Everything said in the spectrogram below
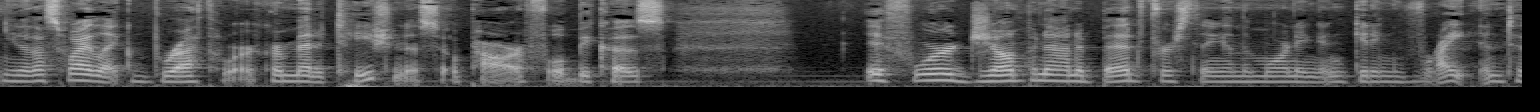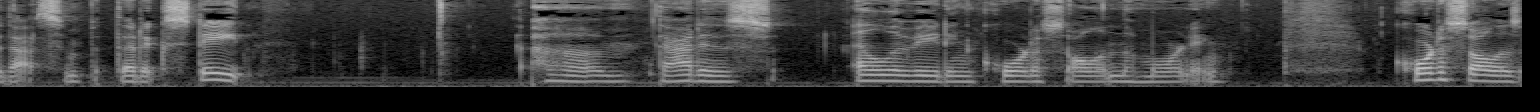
you know, that's why like breath work or meditation is so powerful because if we're jumping out of bed first thing in the morning and getting right into that sympathetic state, um, that is elevating cortisol in the morning. Cortisol is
